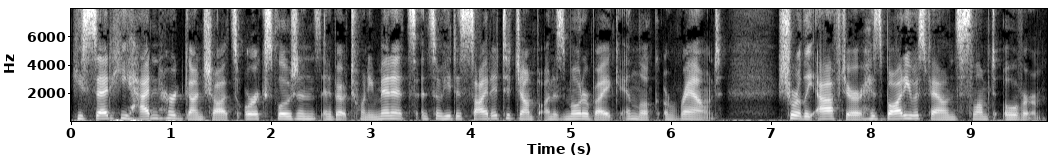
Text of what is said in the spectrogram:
He said he hadn't heard gunshots or explosions in about 20 minutes, and so he decided to jump on his motorbike and look around. Shortly after, his body was found slumped over.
